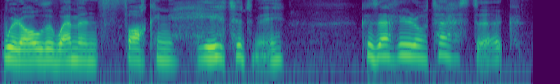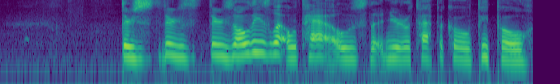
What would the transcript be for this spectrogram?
where all the women fucking hated me. Because if you're autistic, there's there's there's all these little tells that neurotypical people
